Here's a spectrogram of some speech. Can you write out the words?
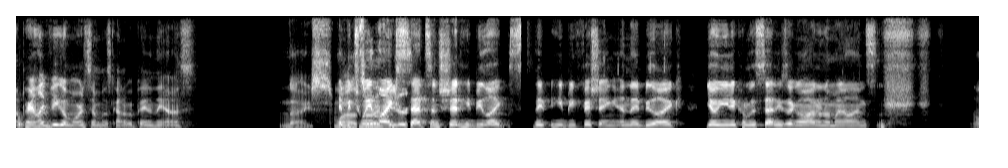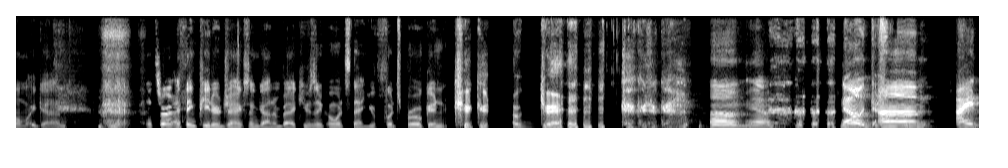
Apparently, Viggo Mortensen was kind of a pain in the ass. Nice. in Well, that's between alright, like Peter. sets and shit, he'd be like, he'd be fishing, and they'd be like, "Yo, you need to come to the set." And he's like, "Oh, I don't know my lines." Oh my god. That's right. I think Peter Jackson got him back. He was like, "Oh, what's that? Your foot's broken. Kick it again." Kick it again. um, yeah. No, um, I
